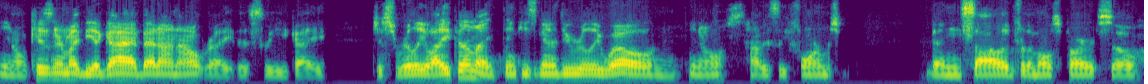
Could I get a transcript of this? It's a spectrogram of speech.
you know, Kisner might be a guy I bet on outright this week. I just really like him. I think he's going to do really well, and you know, obviously form's been solid for the most part. So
